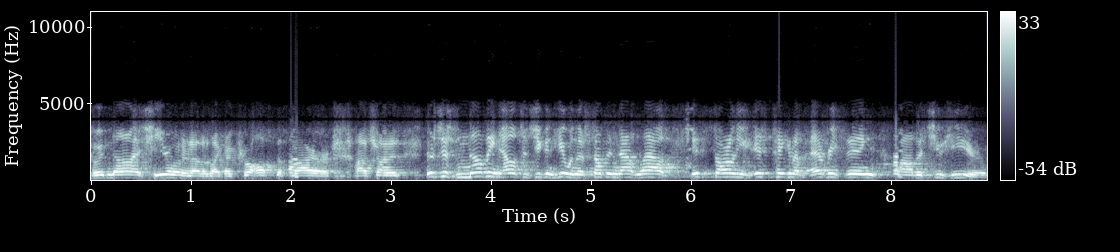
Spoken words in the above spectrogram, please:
could not hear one another, like across the fire, uh, trying to. There's just nothing else that you can hear when there's something that loud. It's startling you. It's taking up everything uh, that you hear.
